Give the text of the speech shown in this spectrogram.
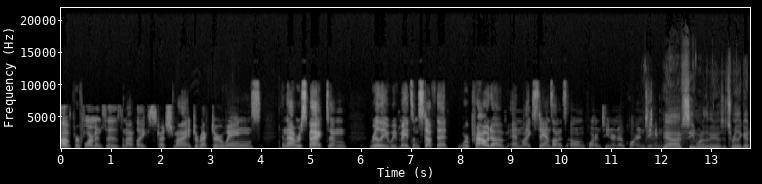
of performances and I've like stretched my director wings in that respect and really we've made some stuff that we're proud of and like stands on its own quarantine or no quarantine. Yeah, I've seen one of the videos. It's really good.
